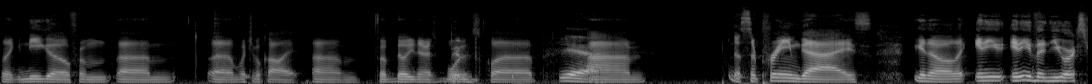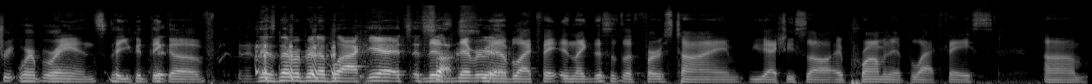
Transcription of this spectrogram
like Nigo from um, uh, what you call it um, from Billionaires Boys Club, yeah. um, the Supreme guys, you know, like any any of the New York streetwear brands that you can think of. There's never been a black. Yeah, it's it There's sucks. never been a black face, and like this is the first time you actually saw a prominent black face um,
